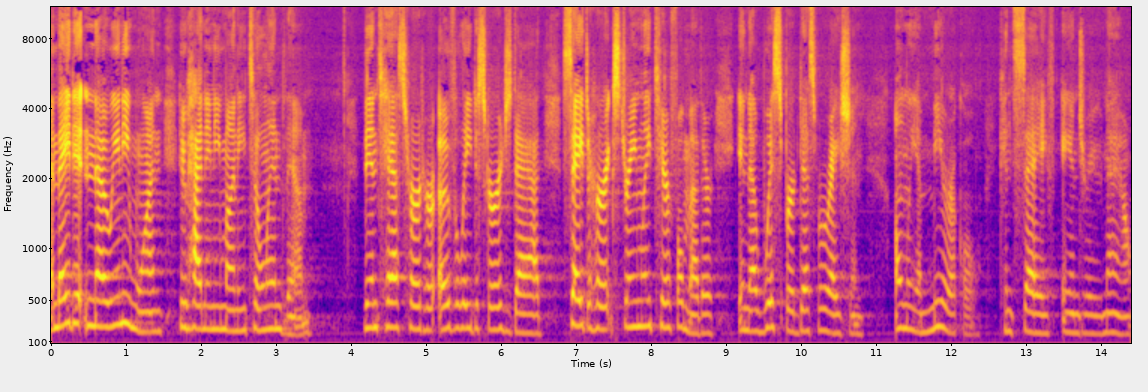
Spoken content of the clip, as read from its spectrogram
and they didn't know anyone who had any money to lend them. Then Tess heard her overly discouraged dad say to her extremely tearful mother in a whispered desperation, Only a miracle can save Andrew now.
